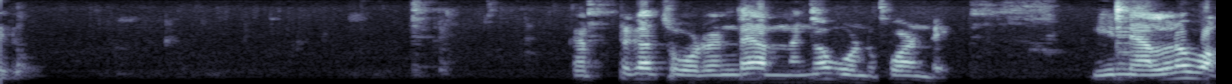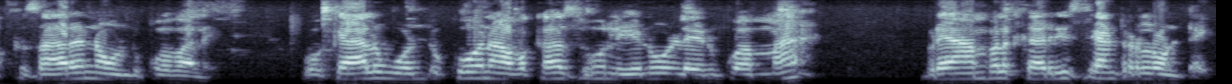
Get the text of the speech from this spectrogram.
ఇది. కరెక్ట్గా చూడండి అందంగా వండుకోండి. ఈ నెలలో ఒక్కసారైనా వండుకోవాలి. ఒకవేళ వండుకోని అవకాశం లేని వాళ్ళు అనుకోమ్మా బ్రాంబల కర్రీ సెంటర్లు ఉంటాయి.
